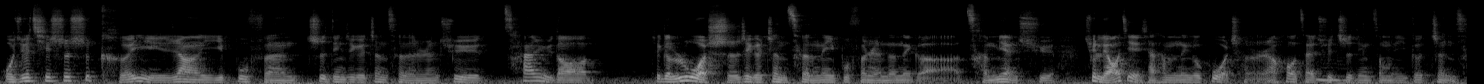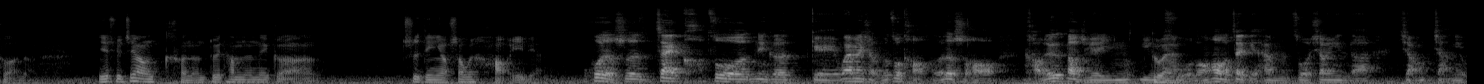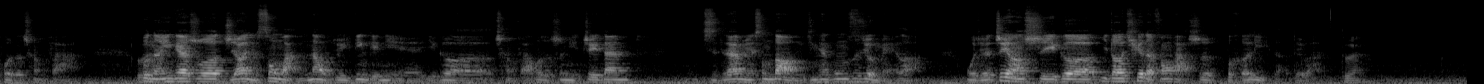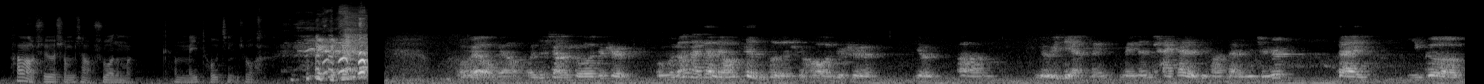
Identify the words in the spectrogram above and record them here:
我觉得其实是可以让一部分制定这个政策的人去参与到这个落实这个政策的那一部分人的那个层面去，去了解一下他们那个过程，然后再去制定这么一个政策的，也许这样可能对他们的那个制定要稍微好一点。或者是在考做那个给外卖小哥做考核的时候，考虑到这些因因素，然后再给他们做相应的奖奖励或者惩罚，不能应该说只要你送晚了，那我就一定给你一个惩罚，或者是你这一单几单没送到，你今天工资就没了。我觉得这样是一个一刀切的方法是不合理的，对吧？对。潘老师有什么想说的吗？看眉头紧皱。我没有没有，我就想说，就是我们刚才在聊政策的时候，就是有呃有一点没没能拆开的地方在于，其实在一个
